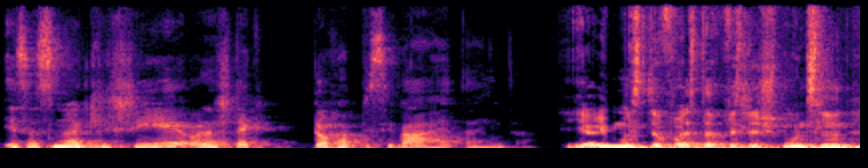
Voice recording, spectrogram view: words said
ist es nur ein Klischee oder steckt doch ein bisschen Wahrheit dahinter? Ja, ich muss da fast ein bisschen schmunzeln.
